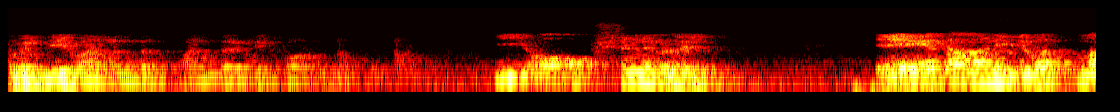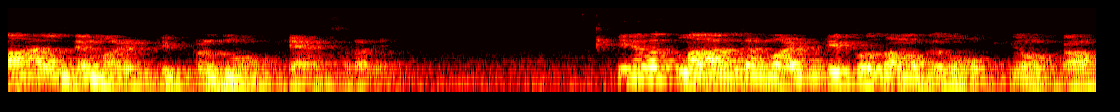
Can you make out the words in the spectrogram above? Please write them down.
ട്വന്റി വൺ ഉണ്ട് വൺ തേർട്ടി ഫോർ ഉണ്ട്. ഈ ഓപ്ഷനുകളിൽ ഏതാണ് ഇരുപത്തിനാലിന്റെ മൾട്ടിപ്പിൾ നോക്കി ആൻസർ ആയി? ഇരുപത്തിനാലിന്റെ മൾട്ടിപ്പിൾ നമുക്ക് നോക്കി നോക്കാം.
